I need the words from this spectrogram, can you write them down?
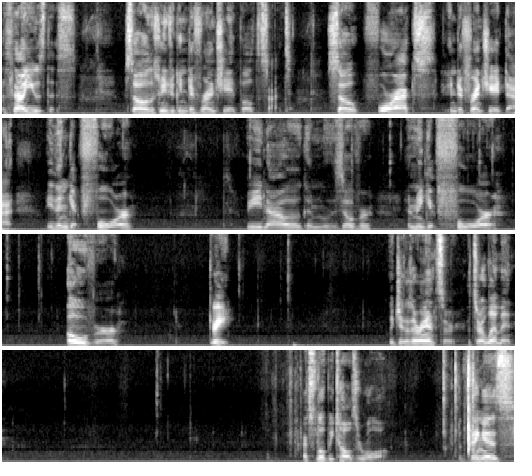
Let's now use this. So this means you can differentiate both sides. So 4x, you can differentiate that. We then get 4. We now can move this over. And we get 4 over 3. Which is our answer. That's our limit. That's L'Hopital's rule. But The thing is,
